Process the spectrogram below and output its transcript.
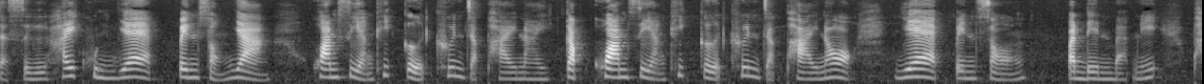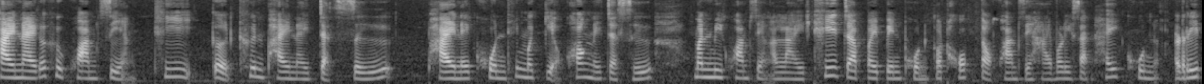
จัดซื้อ ให้คุณแยกเป็นสองอย่าง ความเสี่ยงที่เกิดขึ้นจากภายใน กับความเสี่ยงที่เกิดขึ้นจากภายนอก แยกเป็นสองประเด็นแบบนี้ ภายในก็คือความเสี่ยงที่เกิดขึ้นภายในจัดซื้อ ภายในคนที่มาเกี่ยวข้องในจัดซื้อ มันมีความเสี่ยงอะไรที่จะไปเป็นผลกระทบต่อความเสียหายบริษัทให้คุณริด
